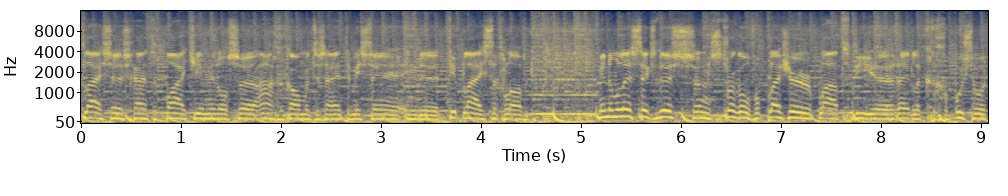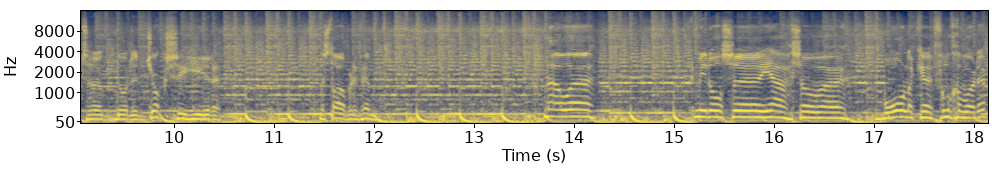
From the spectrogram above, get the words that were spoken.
hitlijsten schijnt het plaatje inmiddels eh, aangekomen te zijn. Tenminste in de tiplijsten geloof ik. Minimalistics dus, een Struggle for Pleasure plaat die eh, redelijk gepusht wordt ook door de jocks hier. eh, de FM. Nou, eh, inmiddels eh, ja, zo eh, behoorlijk eh, vroeg geworden.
